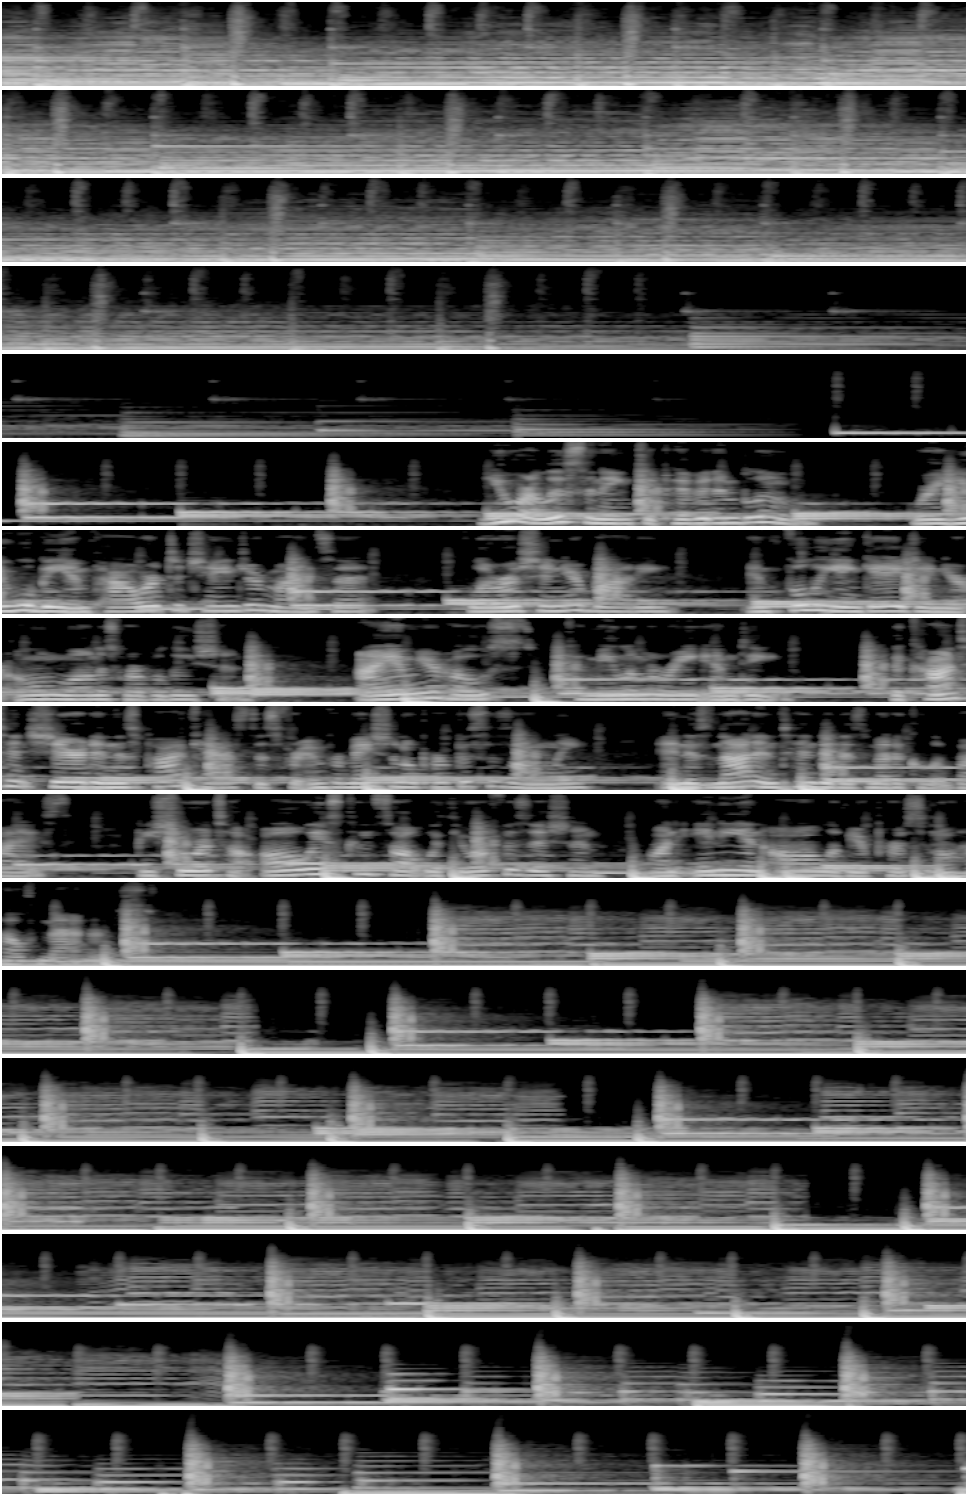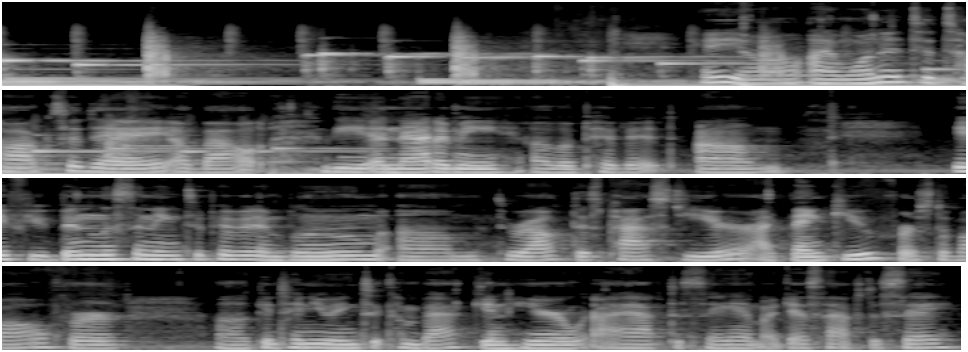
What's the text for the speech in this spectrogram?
Listening to Pivot and Bloom, where you will be empowered to change your mindset, flourish in your body, and fully engage in your own wellness revolution. I am your host, Camila Marie, MD. The content shared in this podcast is for informational purposes only and is not intended as medical advice. Be sure to always consult with your physician on any and all of your personal health matters. Wanted to talk today about the anatomy of a pivot. Um, if you've been listening to Pivot and Bloom um, throughout this past year, I thank you, first of all, for uh, continuing to come back and hear what I have to say and I guess have to say.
